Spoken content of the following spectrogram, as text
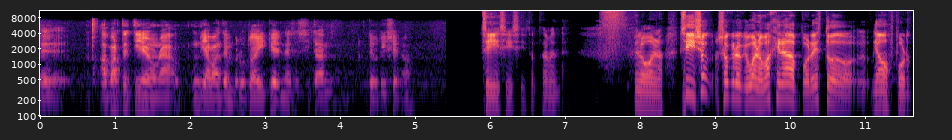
eh, aparte tienen una, un diamante en bruto ahí que necesitan que brille, ¿no? Sí, sí, sí, totalmente. Pero bueno, sí, yo, yo creo que bueno, más que nada por esto, digamos, por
